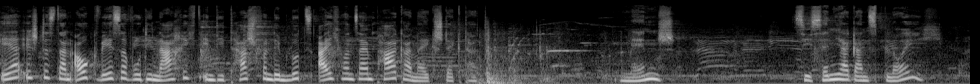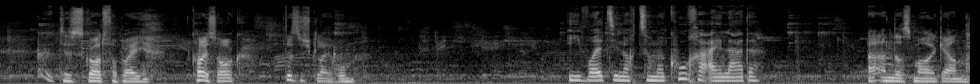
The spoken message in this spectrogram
er ist es dann auch gewesen, wo die Nachricht in die Tasche von dem Lutz Eichhorn sein Parker gesteckt hat. Mensch, Sie sind ja ganz bläuch. Das geht vorbei. Keine Sorge, das ist gleich rum. Ich wollte Sie noch zum Kuchen einladen. Ein anderes Mal gern.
